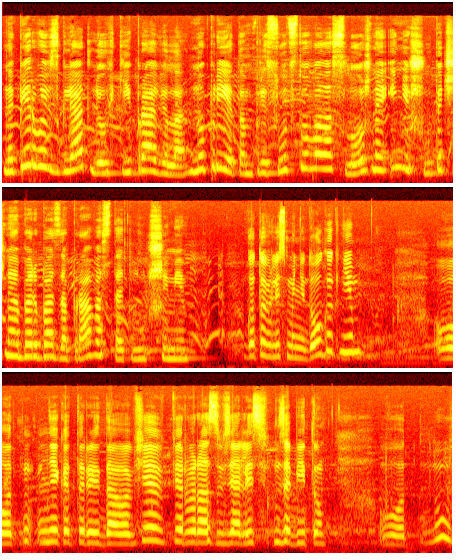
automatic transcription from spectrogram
На первый взгляд легкие правила, но при этом присутствовала сложная и нешуточная борьба за право стать лучшими. Готовились мы недолго к ним. Вот. Некоторые, да, вообще первый раз взялись за биту. Вот. Ну,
